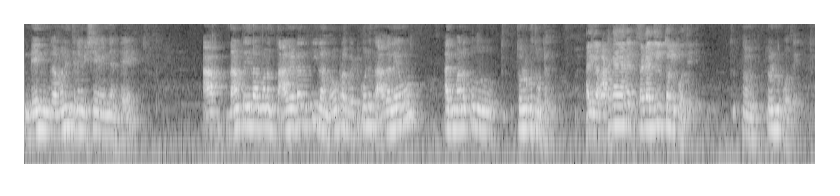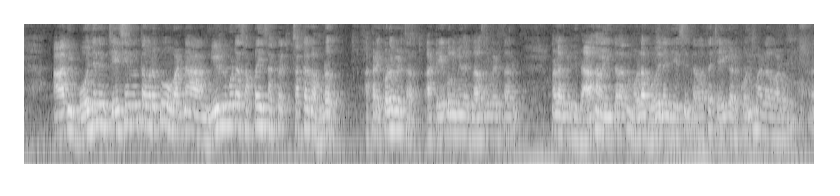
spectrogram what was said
నేను గమనించిన విషయం ఏంటంటే ఆ దాంతో ఇలా మనం తాగడానికి ఇలా నోట్లో పెట్టుకొని తాగలేము అది మనకు తొలుగుతుంటుంది అది ఇలా పట్టగానే సగం నీళ్ళు తొలిపోతాయి తొలగిపోతాయి. అది భోజనం చేసినంత వరకు వాడిన నీళ్ళు కూడా సప్లై చక్క- చక్కగా ఉండదు. అక్కడ ఎక్కడో పెడతారు. ఆ టేబుల్ మీద గ్లాసులు పెడతారు. మళ్ళీ వీడికి దాహం అయిన తర్వాత మళ్ళీ భోజనం చేసిన తర్వాత చేయి కడుక్కొని మళ్ళీ వాడు ఆ,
